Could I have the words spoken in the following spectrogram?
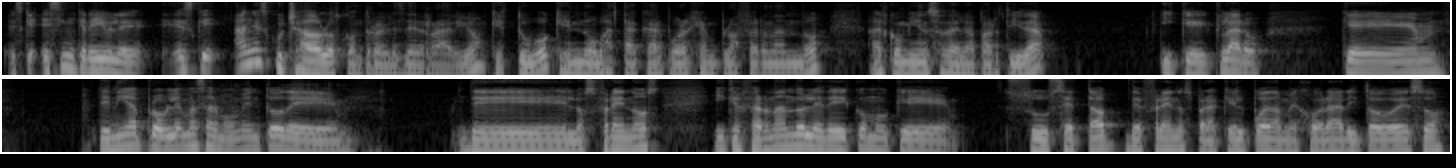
Es que es increíble. Es que han escuchado los controles de radio que tuvo, que no va a atacar, por ejemplo, a Fernando al comienzo de la partida. Y que, claro, que mm, tenía problemas al momento de, de los frenos y que Fernando le dé como que su setup de frenos para que él pueda mejorar y todo eso.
